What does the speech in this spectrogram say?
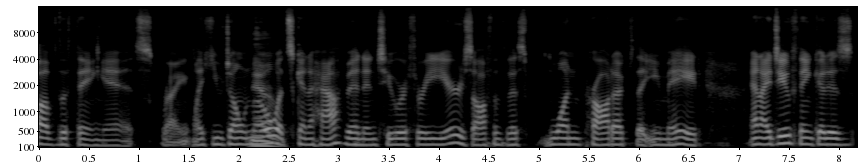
of the thing is, right? Like you don't know yeah. what's going to happen in 2 or 3 years off of this one product that you made. And I do think it is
